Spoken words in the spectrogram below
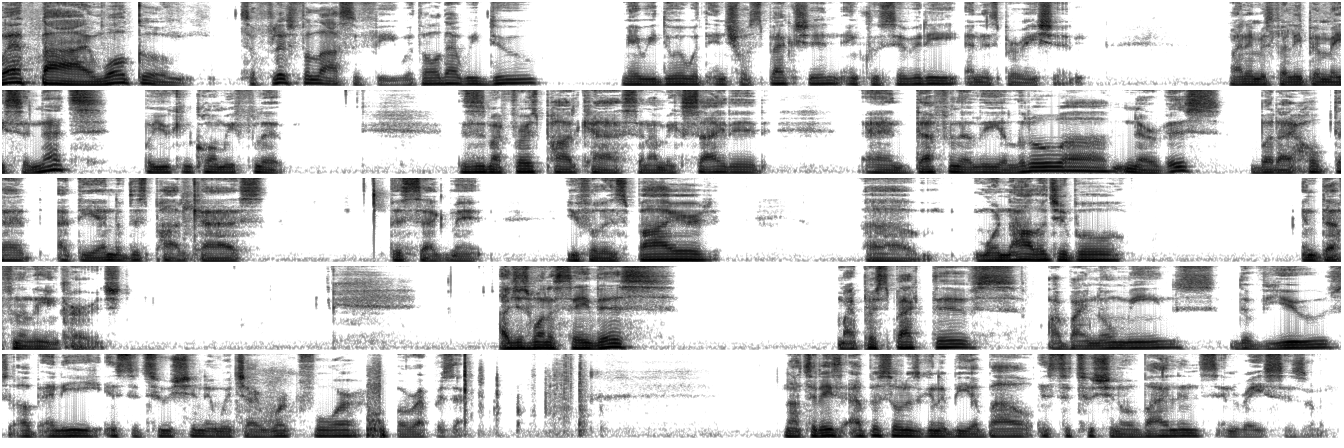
Wepa, and welcome to Flips Philosophy. With all that we do, may we do it with introspection, inclusivity, and inspiration. My name is Felipe Masonette, but you can call me Flip. This is my first podcast, and I'm excited and definitely a little uh, nervous, but I hope that at the end of this podcast, this segment, you feel inspired, um, more knowledgeable, and definitely encouraged. I just want to say this my perspectives are by no means the views of any institution in which I work for or represent. Now, today's episode is going to be about institutional violence and racism.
